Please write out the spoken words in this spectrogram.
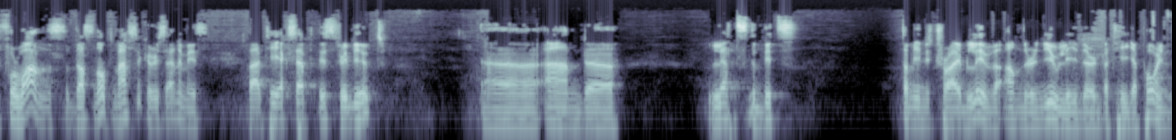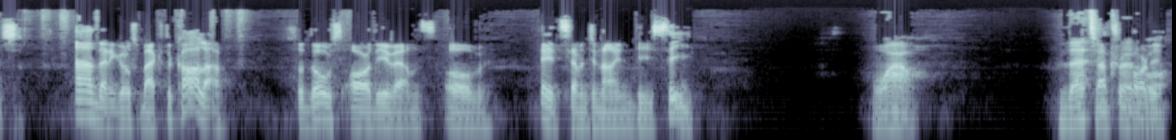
for once, does not massacre his enemies, but he accepts this tribute uh, and uh, lets the Bits Tamini tribe live under a new leader that he appoints. And then he goes back to Kala. So those are the events of 879 BC. Wow. That's, That's a incredible.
